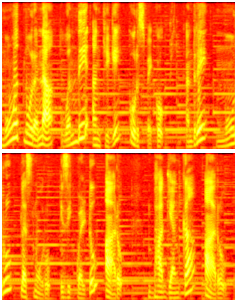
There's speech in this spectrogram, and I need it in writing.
ಮೂವತ್ಮೂರನ್ನ ಒಂದೇ ಅಂಕಿಗೆ ಕೂರಿಸ್ಬೇಕು. ಅಂದ್ರೆ ಮೂರು ಪ್ಲಸ್ ಮೂರು ಇಸ್ ಈಕ್ವಲ್ ಟು ಆರು. ಭಾಗ್ಯಾಂಕ ಆರು.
